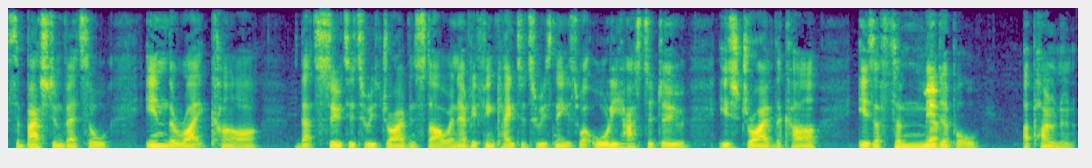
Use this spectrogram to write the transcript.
Sebastian Vettel in the right car that's suited to his driving style and everything catered to his needs, where all he has to do is drive the car, is a formidable yeah. opponent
